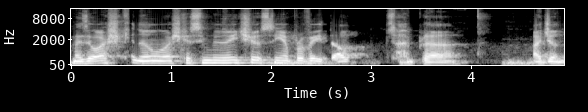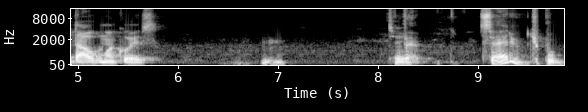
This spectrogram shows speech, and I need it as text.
mas eu acho que não. Eu acho que é simplesmente assim, aproveitar, pra adiantar alguma coisa. Uhum. Sério? Tipo,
